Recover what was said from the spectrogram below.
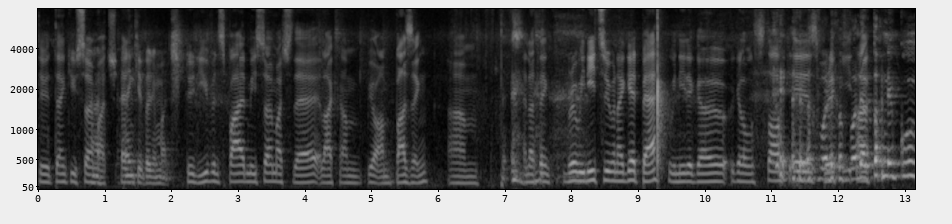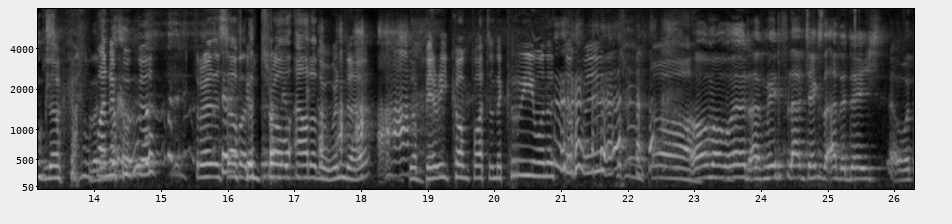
Dude, thank you so uh, much. Thank and you very much. Dude, you've inspired me so much there. Like I'm, you know, I'm buzzing. Um, and I think, bro, we need to when I get back. We need to go get a little stock. Is for the uh, pannenkoeks. Look, pannenkoeken. Throw the self control out of the window. The berry compote and the cream on the top. Oh. oh my word! I made flapjacks the other day with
